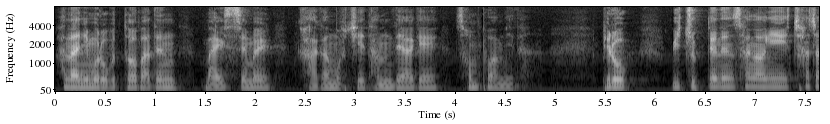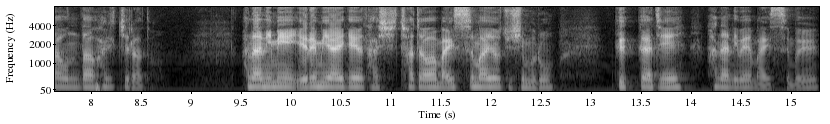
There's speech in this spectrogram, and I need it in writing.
하나님으로부터 받은 말씀을 가감없이 담대하게 선포합니다. 비록 위축되는 상황이 찾아온다 할지라도 하나님이 예레미야에게 다시 찾아와 말씀하여 주심으로 끝까지 하나님의 말씀을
